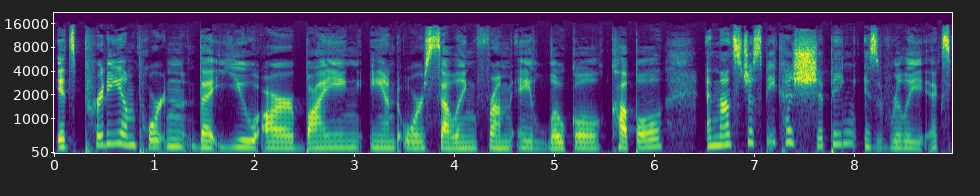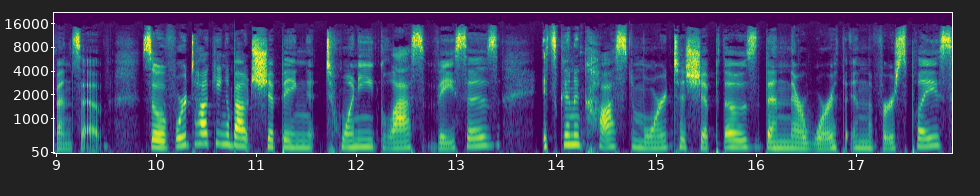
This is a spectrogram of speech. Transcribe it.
it's pretty important that you are buying and or selling from a local couple and that's just because shipping is really expensive. So if we're talking about shipping 20 glass vases, it's going to cost more to ship those than they're worth in the first place.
